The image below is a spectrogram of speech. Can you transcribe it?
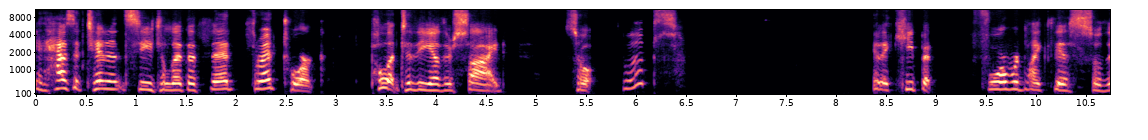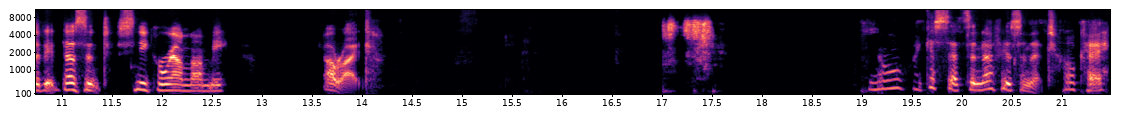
it has a tendency to let the thread, thread torque pull it to the other side. So, whoops. I'm going to keep it forward like this so that it doesn't sneak around on me. All right. No, I guess that's enough, isn't it? Okay.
